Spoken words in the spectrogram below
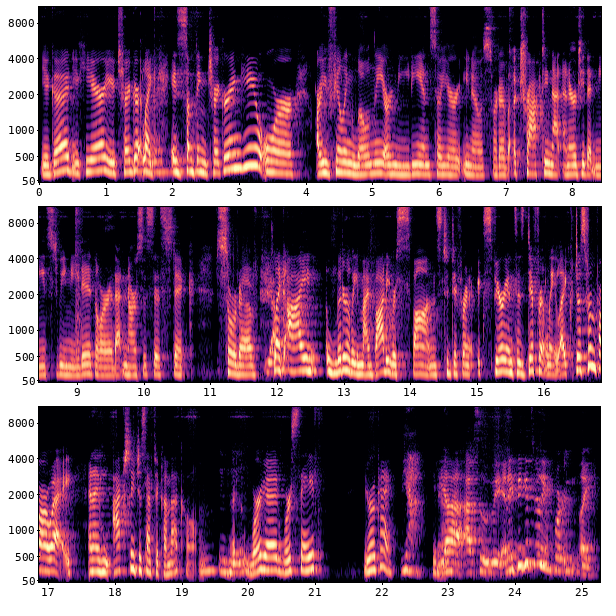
you good? You here? You trigger? Mm-hmm. Like, is something triggering you or are you feeling lonely or needy? And so you're, you know, sort of attracting that energy that needs to be needed or that narcissistic sort of Yeah. like I literally my body responds to different experiences differently, like just from far away. And I actually just have to come back home. Like, we're good, we're safe, you're okay. Yeah. You know? Yeah, absolutely. And I think it's really important, like,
